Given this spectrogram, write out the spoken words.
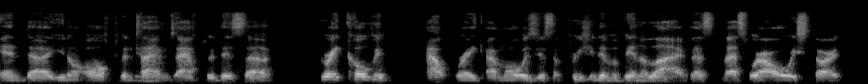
and uh, you know, oftentimes after this uh, great COVID outbreak, I'm always just appreciative of being alive. That's that's where I always start,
